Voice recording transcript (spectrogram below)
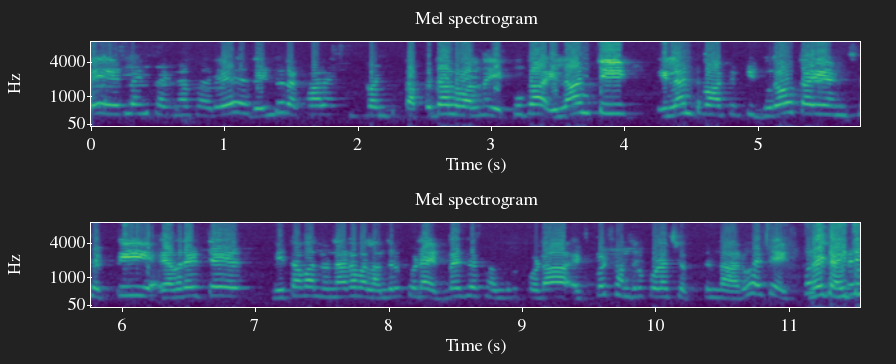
ఎయిర్లైన్స్ అయినా సరే రెండు రకాలైనటువంటి తప్పిదాల వలన ఎక్కువగా ఇలాంటి ఇలాంటి వాటికి గురవుతాయి అని చెప్పి ఎవరైతే మిగతా వాళ్ళు ఉన్నారో వాళ్ళందరూ కూడా అడ్వైజర్స్ అందరూ కూడా ఎక్స్పర్ట్స్ అందరూ కూడా చెప్తున్నారు. అయితే రైట్ అయితే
